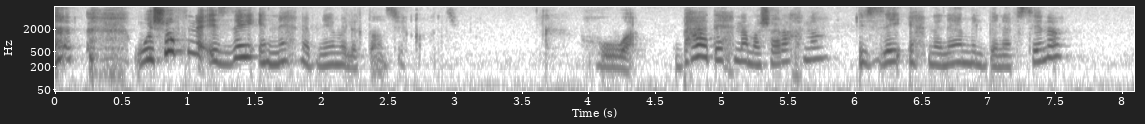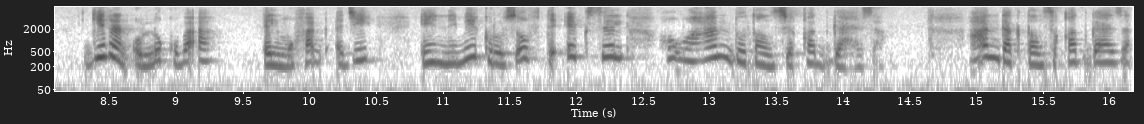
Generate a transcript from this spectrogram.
وشفنا إزاي إن إحنا بنعمل التنسيقات دي. هو بعد إحنا ما شرحنا إزاي إحنا نعمل بنفسنا؟ جينا نقول لكم بقى المفاجأة دي إن ميكروسوفت إكسل هو عنده تنسيقات جاهزة. عندك تنسيقات جاهزة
